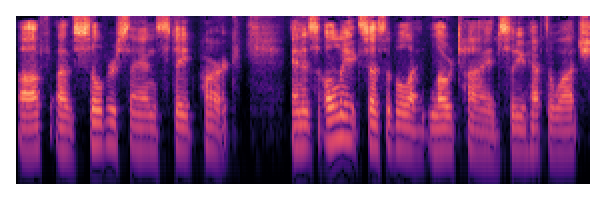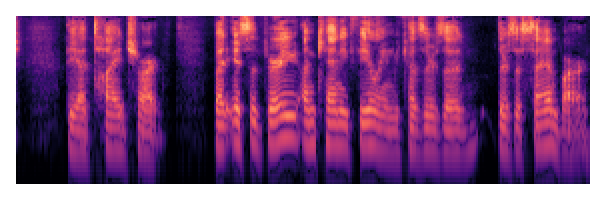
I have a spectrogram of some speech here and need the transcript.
off of Silver Sand State Park. And it's only accessible at low tide, so you have to watch the uh, tide chart. But it's a very uncanny feeling because there's a there's a sandbar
